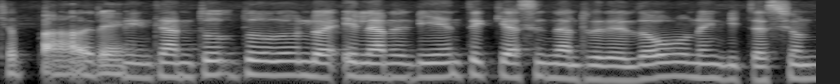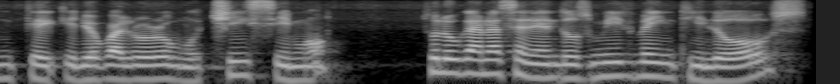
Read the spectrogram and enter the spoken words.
qué padre. Me encantó todo el ambiente que hacen alrededor, una invitación que, que yo valoro muchísimo. Tú lo ganas en el 2022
